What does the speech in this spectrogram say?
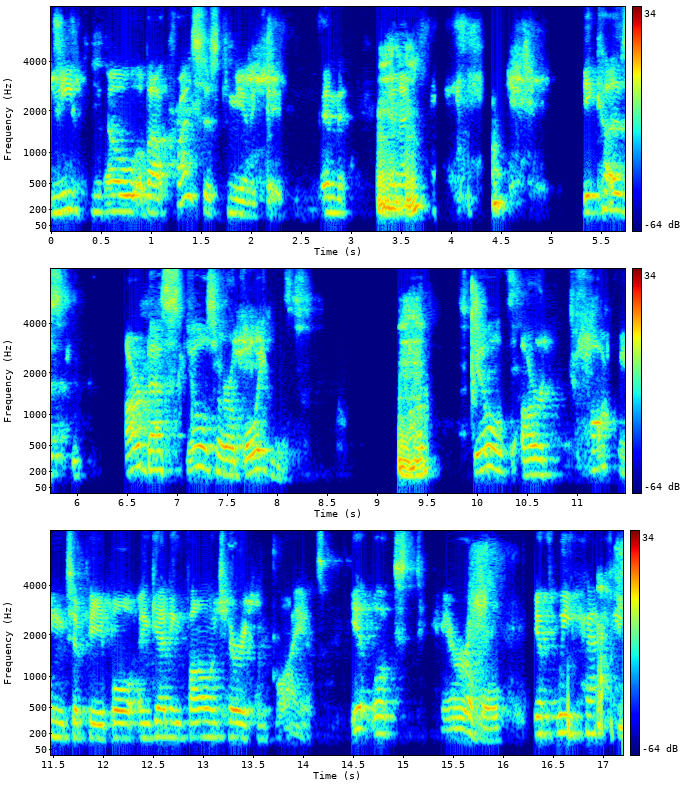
need to know about crisis communication? And, and I, mm-hmm. because our best skills are avoidance. Skills are talking to people and getting voluntary compliance. It looks terrible if we have to.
